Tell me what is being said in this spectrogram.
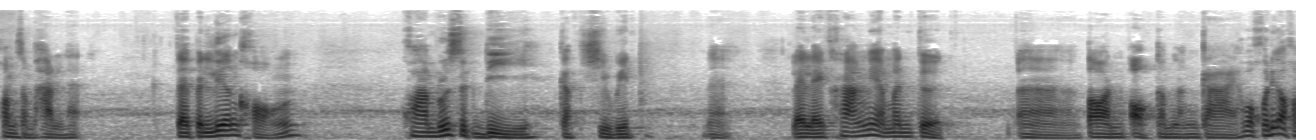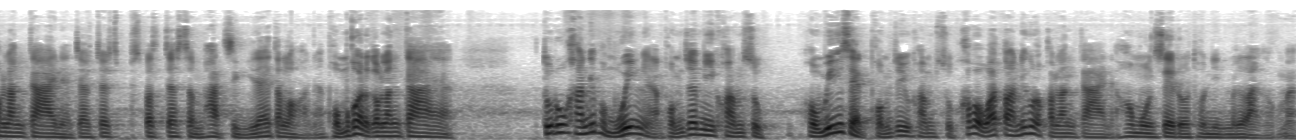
ความสัมพันธ์แล้วแต่เป็นเรื่องของ ความรู้สึกดีกับชีวิตนะหลาย ๆ ครั้งเนี่ยมันเกิดอตอนออกกำลังกายเขาบอกคนที่ออกกำลังกายเนี่ยจะจะจะสัมผัสสิ่งนี้ได้ตลอดนะผมก็ออกกำลังกายอะทุกๆครั้งที่ผมวิ่งอะผมจะมีความสุข ผมวิ่งเสร็จผมจะมีความสุขเขาบอกว่าตอนที่คุณออกกำลังกายเนี่ยฮอร์โมนเซโรโทนินมันหลั่งออกมา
